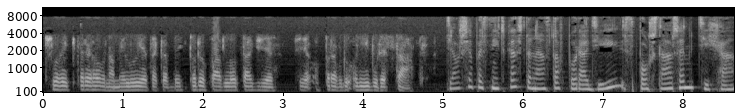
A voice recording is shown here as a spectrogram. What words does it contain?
člověk, kterého namiluje, tak aby to dopadlo tak, že, že opravdu o ní bude stát. Ďalšia pesnička, 14. v poradí, s poštářem Ticha.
